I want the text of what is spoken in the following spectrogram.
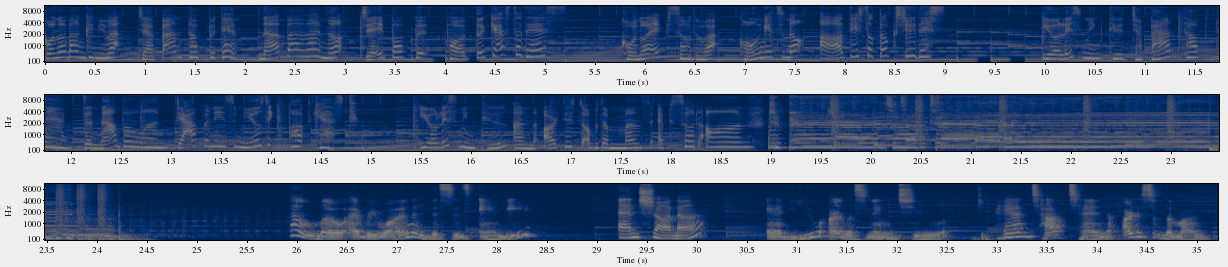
この番組はジャパントップ10ナンバーワンの J-POP ポッドキャストですこのエピソードは今月のアーティスト特集です You're listening to Japan Top 10 The number one Japanese music podcast You're listening to an Artist of the Month episode on Japan Top 10. Hello, everyone. This is Andy, and Shauna. and you are listening to Japan Top 10 Artists of the Month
